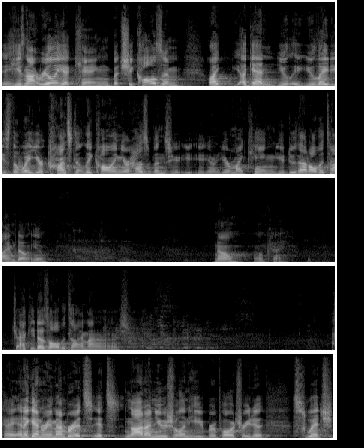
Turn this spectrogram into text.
He's not really a king, but she calls him Like, again, you, you ladies, the way you're constantly calling your husbands, you, you, you're my king. You do that all the time, don't you? No? Okay. Jackie does all the time. I don't know. Okay, and again, remember, it's, it's not unusual in Hebrew poetry to switch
